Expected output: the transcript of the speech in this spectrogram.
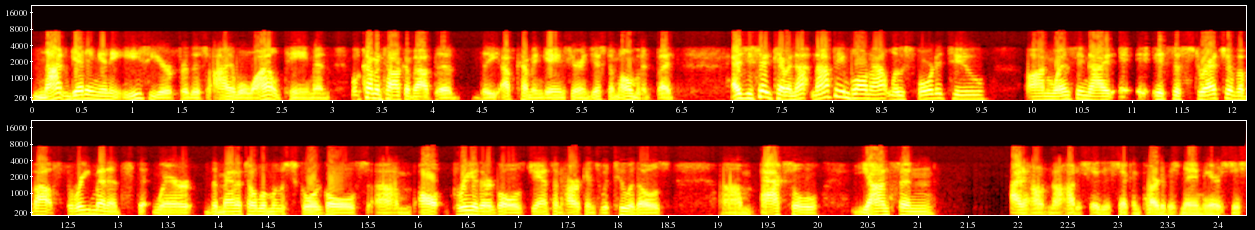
not getting any easier for this Iowa Wild team, and we'll come and talk about the the upcoming games here in just a moment. But as you said, Kevin, not not being blown out, lose four to two on Wednesday night. It's a stretch of about three minutes that, where the Manitoba Moose score goals. Um, all three of their goals. Jansen Harkins with two of those. Um, Axel Janssen. I don't know how to say the second part of his name here. It's just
